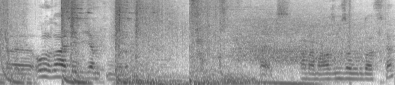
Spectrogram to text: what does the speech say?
E, onu da halledeceğim umarım. Evet. Anam ağzımıza vurdu hafiften.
